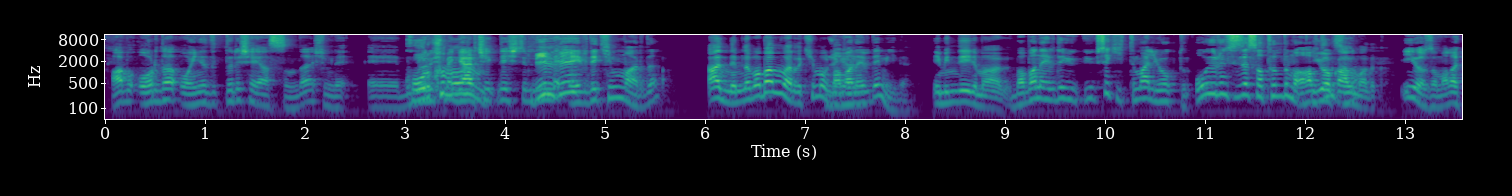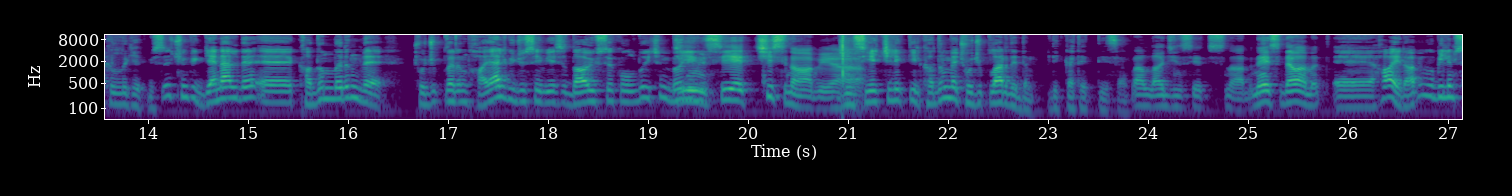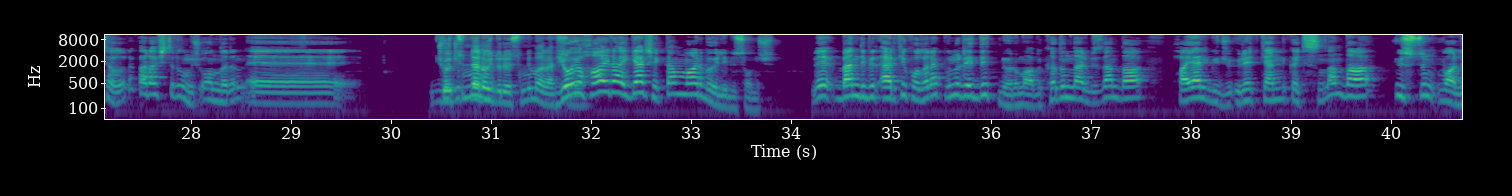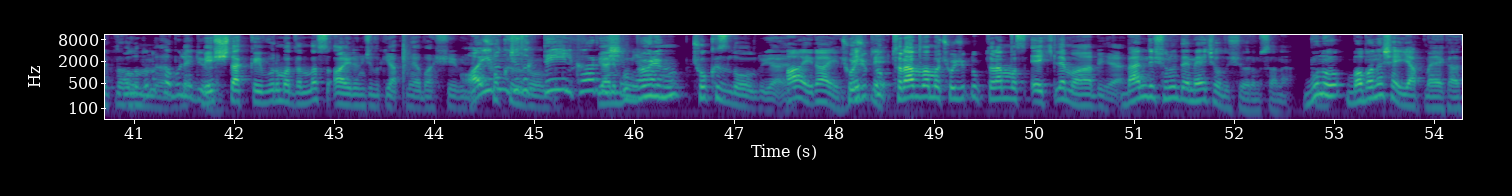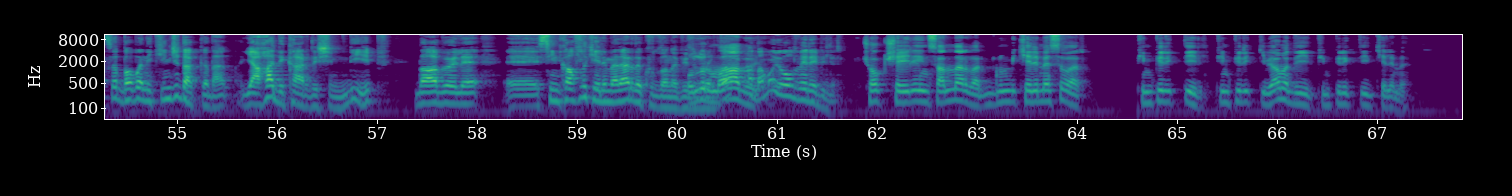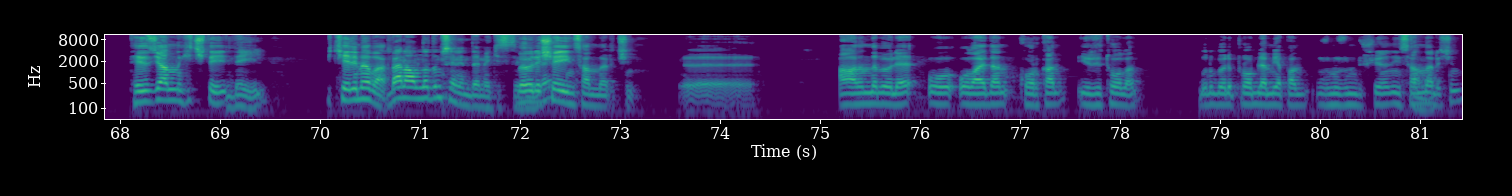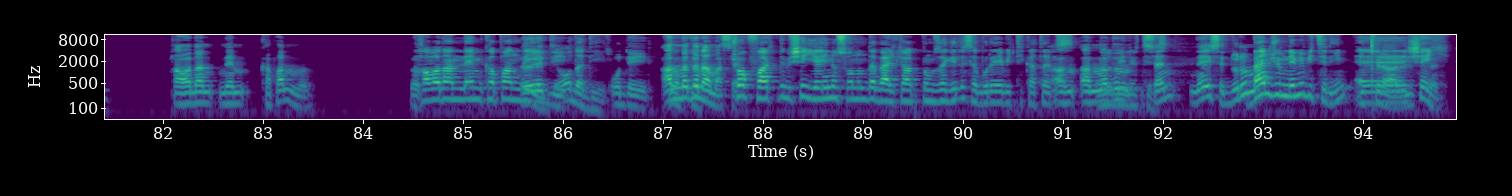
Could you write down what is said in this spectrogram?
Abi orada oynadıkları şey aslında şimdi e, bu Korku görüşme oğlum? gerçekleştirildiğinde Bildiğin- evde kim vardı? Annemle babam vardı. Kim olacak? Baban yani? evde miydi? Emin değilim abi. Baban evde yük- yüksek ihtimal yoktur. O ürün size satıldı mı? Aldınız Yok mı? almadık. İyi o zaman akıllık etmişsiniz. Çünkü genelde e, kadınların ve çocukların hayal gücü seviyesi daha yüksek olduğu için böyle Cinsiyetçisin abi ya. bir cinsiyetçilik değil kadın ve çocuklar dedim dikkat ettiysen. Vallahi cinsiyetçisin abi. Neyse devam et. E, hayır abi bu bilimsel olarak araştırılmış. Onların e, Götünden çocukların- uyduruyorsun değil mi araştırma? Yo yo hayır hayır gerçekten var böyle bir sonuç. Ve ben de bir erkek olarak bunu reddetmiyorum abi. Kadınlar bizden daha hayal gücü, üretkenlik açısından daha üstün varlıklar olduğunu kabul ediyorum. 5 dakikayı vurmadan nasıl ayrımcılık yapmaya hızlı Ayrımcılık değil Yani kardeşim bu ya. bölüm çok hızlı oldu yani. Hayır hayır. Çocukluk Bekle. travma çocukluk travması ekleme abi ya. Ben de şunu demeye çalışıyorum sana. Bunu babana şey yapmaya kalksa baban ikinci dakikadan ya hadi kardeşim deyip daha böyle e, sinkaflı kelimeler de kullanabilir. Olur mu abi? Adama yol verebilir. Çok şeyli insanlar var. Bunun bir kelimesi var. Pimpirik değil. Pimpirik gibi ama değil. Pimpirik değil kelime. Tezcanlı hiç değil. Değil. Bir kelime var. Ben anladım senin demek istediğini. Böyle şey insanlar için. Ee, anında böyle o olaydan korkan, irrite olan, bunu böyle problem yapan, uzun uzun düşünen insanlar Tamam. için havadan nem kapan mı? Yok. Havadan nem kapan değil. Öyle değil. O da değil. O değil. Anladın yok. ama sen. Çok farklı bir şey yayının sonunda belki aklımıza gelirse buraya bir tik atarız. An- anladın sen. Neyse durum Ben cümlemi bitireyim. Bitir Ee, abi, şey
